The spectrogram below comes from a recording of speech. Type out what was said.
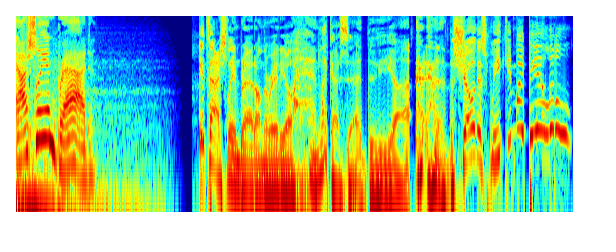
Ashley and Brad. It's Ashley and Brad on the radio, and like I said, the uh, the show this week it might be a little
